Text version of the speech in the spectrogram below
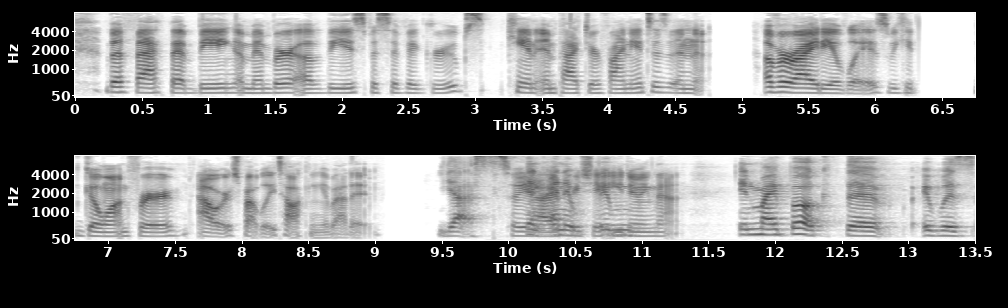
the fact that being a member of these specific groups can impact your finances in a variety of ways. We could go on for hours probably talking about it. Yes. So yeah, and, I and appreciate it, you doing that. In my book, the it was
